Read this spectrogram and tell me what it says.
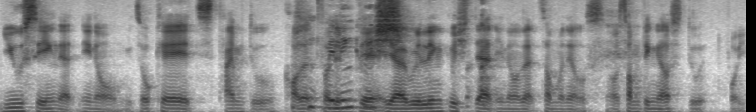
you saying that you know it's okay it's time to call it for the day yeah relinquish that you know let someone else or something else do it for you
